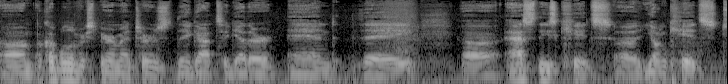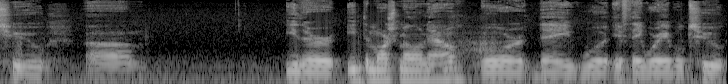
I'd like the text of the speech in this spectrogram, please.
um, a couple of experimenters they got together and they uh, asked these kids, uh, young kids, to um, either eat the marshmallow now or they would, if they were able to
